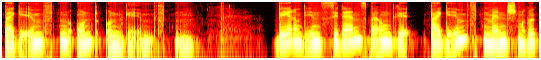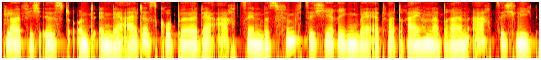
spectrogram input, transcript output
bei geimpften und ungeimpften. Während die Inzidenz bei, bei, geimpften Menschen rückläufig ist und in der Altersgruppe der 18- bis 50-Jährigen bei etwa 383 liegt,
